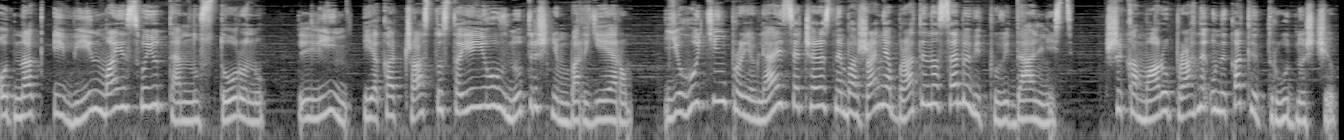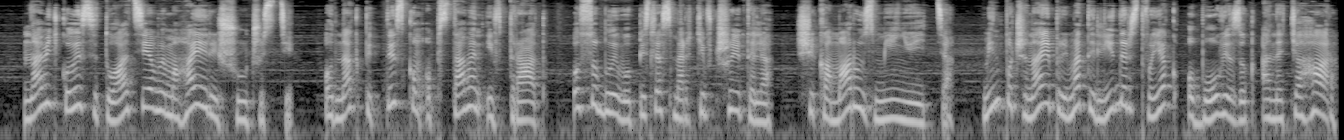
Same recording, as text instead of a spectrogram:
однак і він має свою темну сторону лінь, яка часто стає його внутрішнім бар'єром. Його тінь проявляється через небажання брати на себе відповідальність. Шикамару прагне уникати труднощів, навіть коли ситуація вимагає рішучості. Однак під тиском обставин і втрат, особливо після смерті вчителя, Шикамару змінюється. Він починає приймати лідерство як обов'язок, а не тягар.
